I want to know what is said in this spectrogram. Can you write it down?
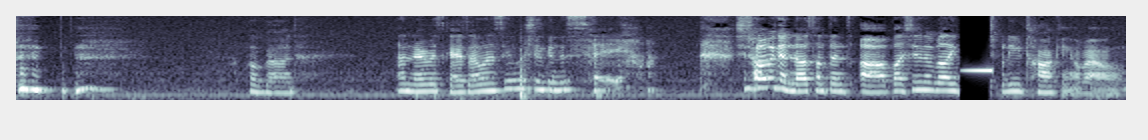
oh God. I'm nervous, guys. I want to see what she's gonna say. she's probably gonna know something's up, but she's gonna be like, what are you talking about?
